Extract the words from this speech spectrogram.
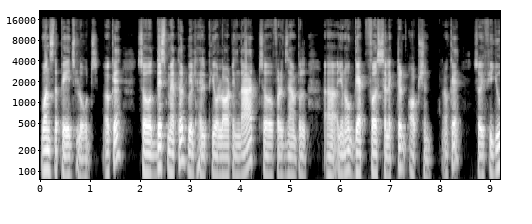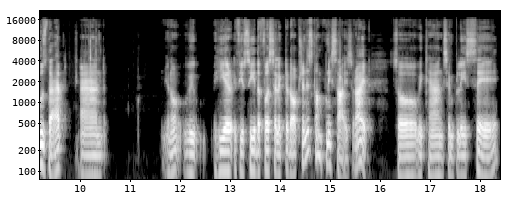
once the page loads okay? So this method will help you a lot in that. So for example uh, you know get first selected option okay? So if you use that and you know we here if you see the first selected option is company size right so we can simply say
